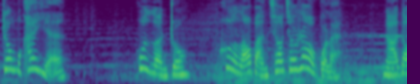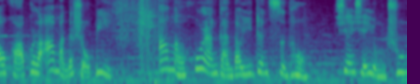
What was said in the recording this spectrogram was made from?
睁不开眼。混乱中。贺老板悄悄绕过来，拿刀划破了阿满的手臂。阿满忽然感到一阵刺痛，鲜血涌出。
